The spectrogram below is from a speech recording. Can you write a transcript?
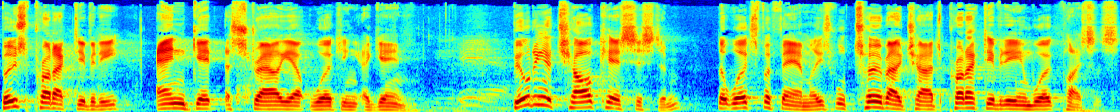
boost productivity and get Australia working again. Building a childcare system that works for families will turbocharge productivity in workplaces,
